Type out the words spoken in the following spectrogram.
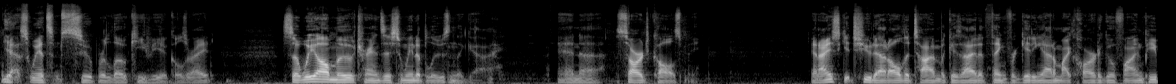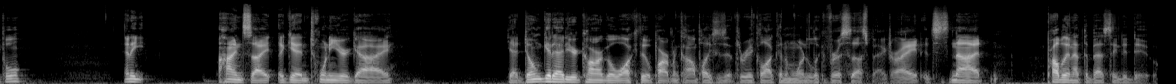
Yes, we had some super low key vehicles, right? So we all moved, transition. We end up losing the guy. And uh, Sarge calls me. And I used to get chewed out all the time because I had a thing for getting out of my car to go find people. And he, hindsight, again, 20 year guy. Yeah, don't get out of your car and go walk through apartment complexes at three o'clock in the morning looking for a suspect, right? It's not, probably not the best thing to do.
